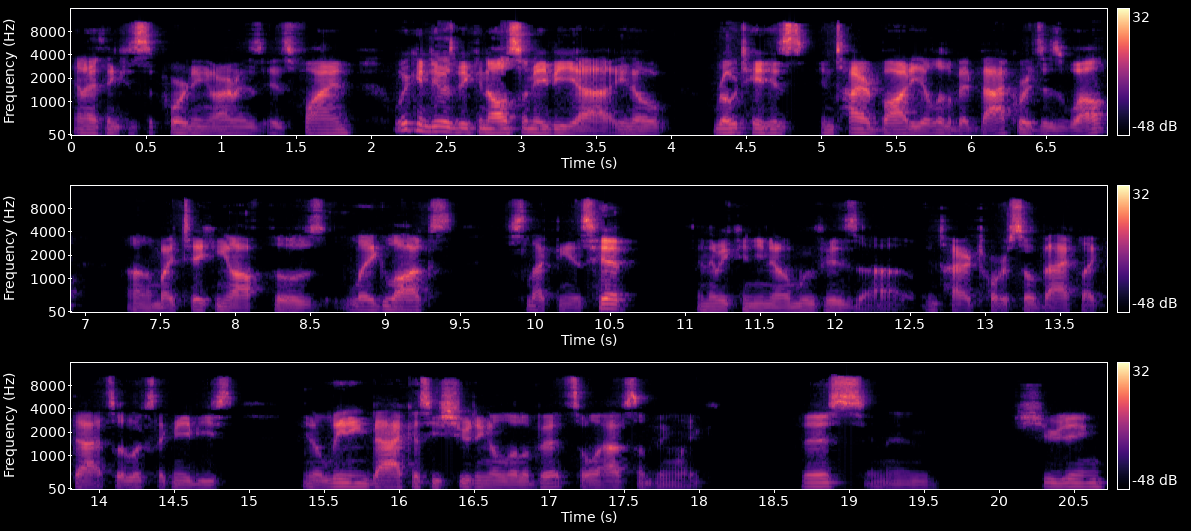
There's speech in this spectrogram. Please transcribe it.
And I think his supporting arm is, is fine. What we can do is we can also maybe, uh, you know, rotate his entire body a little bit backwards as well, um, by taking off those leg locks, selecting his hip, and then we can, you know, move his, uh, entire torso back like that. So it looks like maybe he's you know, leaning back as he's shooting a little bit. So we'll have something like this and then shooting.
